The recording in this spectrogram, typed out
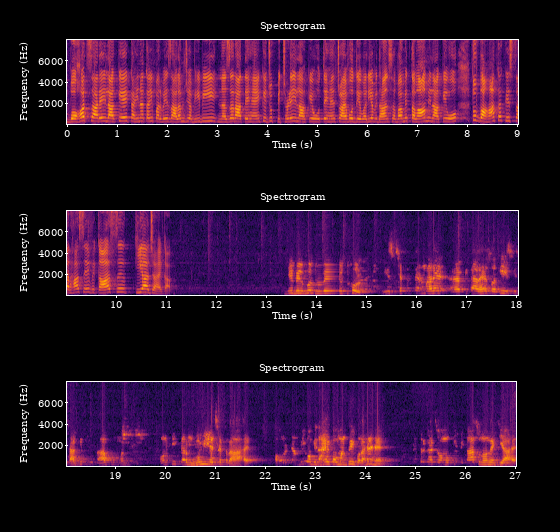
बहुत सारे इलाके कहीं ना कहीं परवेज आलम जी अभी भी नज़र आते हैं कि जो पिछड़े इलाके होते हैं, चाहे वो देवरिया विधानसभा में तमाम इलाके हो तो वहाँ का किस तरह से विकास किया जाएगा? जी, बिल्कुल बिल्कुल। इस क्षेत्र से हमारे पिता रहे स्वर्गीय साकिब साहब मंत्री, उनकी कर्मभूमि यह क्षेत्र रहा है। और जब भी वो विधायक और मंत्री रहे हैं, क्षेत्र का चौमुखी विकास उन्होंने किया है।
